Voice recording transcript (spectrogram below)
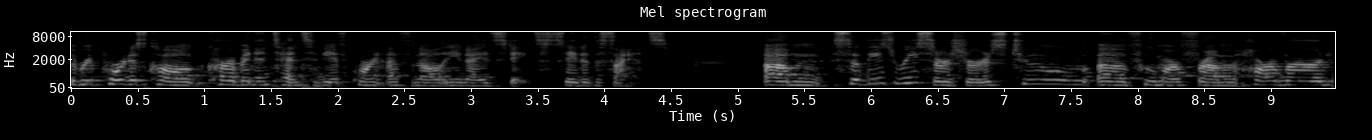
The report is called Carbon Intensity of Corn Ethanol in the United States State of the Science. Um, so these researchers, two of whom are from Harvard,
